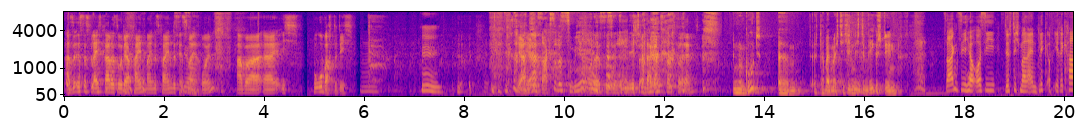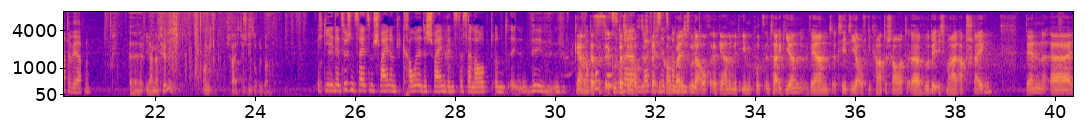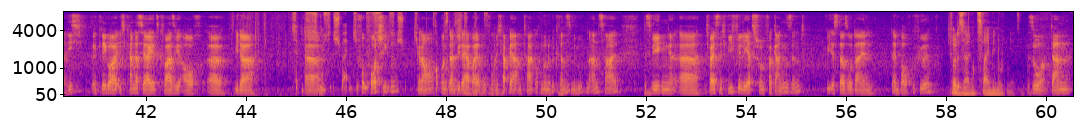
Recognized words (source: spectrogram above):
Also ist es vielleicht gerade so, der Feind meines Feindes ist mein. Freund, aber äh, ich beobachte dich. Hm. Ja, ja. Sagst du das zu mir oder ist das jetzt ein Ich bin da ganz transparent. Nun gut, ähm, dabei möchte ich Ihnen nicht im Wege stehen. Sagen Sie, Herr Ossi, dürfte ich mal einen Blick auf Ihre Karte werfen? Äh, ja, natürlich. Und streich dir die so rüber. Ich gehe in der Zwischenzeit zum Schwein und kraul das Schwein, wenn es das erlaubt. Und äh, will. Genau, das ist äh, gut, dass wir darauf zu sprechen kommen, weil ich würde mit? auch äh, gerne mit ihm kurz interagieren. Während Teti auf die Karte schaut, äh, würde ich mal absteigen. Denn äh, ich, Gregor, ich kann das ja jetzt quasi auch äh, wieder äh, fortschicken, genau, und dann wieder herbeirufen. Und ich habe ja am Tag auch nur eine begrenzte mhm. Minutenanzahl. Deswegen, äh, ich weiß nicht, wie viele jetzt schon vergangen sind. Wie ist da so dein, dein Bauchgefühl? Ich würde sagen, zwei Minuten jetzt. So, dann,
